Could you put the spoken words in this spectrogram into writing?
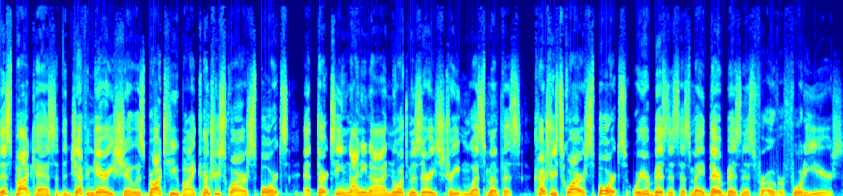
This podcast of The Geoff and Gary Show is brought to you by Country Squire Sports at 1399 North Missouri Street in West Memphis. Country Squire Sports, where your business has made their business for over 40 years.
